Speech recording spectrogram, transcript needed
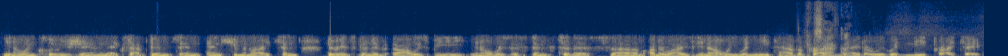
you know inclusion, acceptance, and, and human rights. And there is going to always be you know resistance to this. Um, otherwise, you know, we wouldn't need to have a pride exactly. night or we wouldn't need pride tape.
